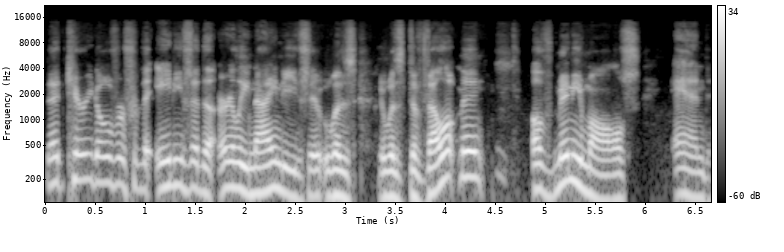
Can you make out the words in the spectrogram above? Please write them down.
that carried over from the 80s and the early 90s, it was it was development of mini malls and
